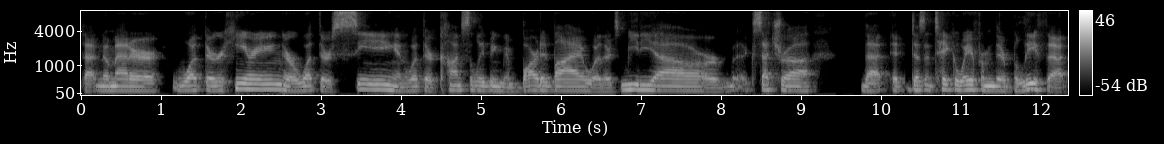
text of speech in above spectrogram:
That no matter what they're hearing or what they're seeing and what they're constantly being bombarded by, whether it's media or etc., that it doesn't take away from their belief that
